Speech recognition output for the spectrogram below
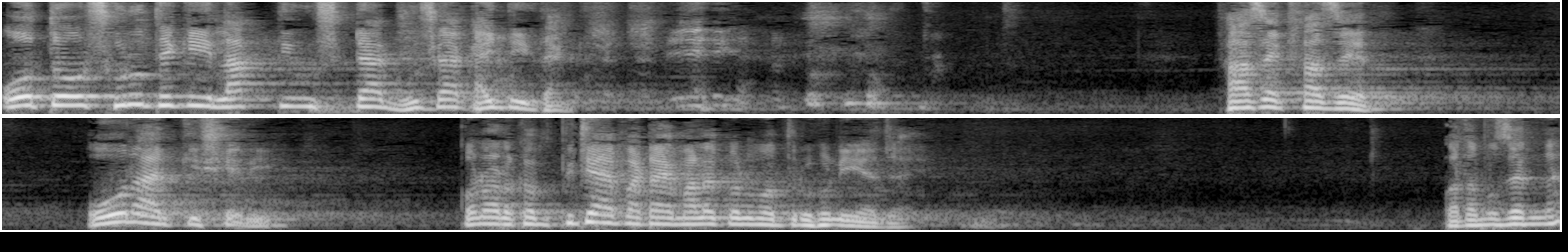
ও তো শুরু থেকেই লাত্তি, উষ্টা, ঘুষা খাইতেই থাকে। ফাজেক ফাজের, ওর আর কিসেরই? কোন রকম পিঠায় পাটায় মালাকুল মত রুহু নিয়ে যায়। কথা বুঝেন না?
